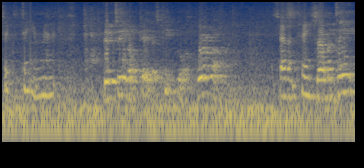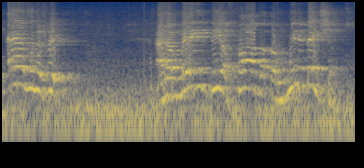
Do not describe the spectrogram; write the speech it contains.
16 minutes, 15? Okay, let's keep going. Where are we? 17. 17, as it is written, I have made thee a father of many nations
